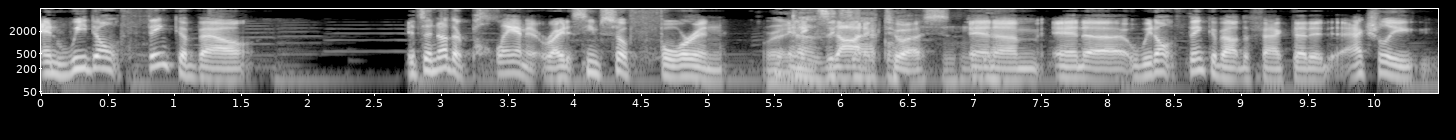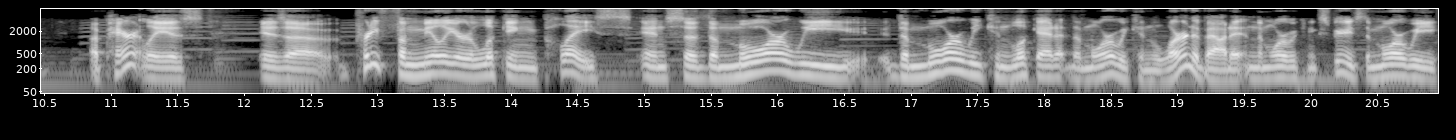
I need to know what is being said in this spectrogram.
And we don't think about it's another planet, right? It seems so foreign Right. and does, exotic exactly. to us Mhm. and um and uh we don't think about the fact that it actually apparently is is a pretty familiar looking place and so the more we the more we can look at it the more we can learn about it and the more we can experience the more we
